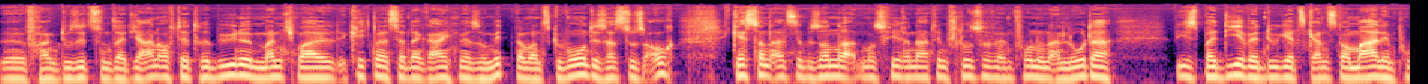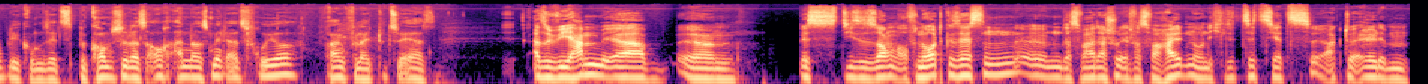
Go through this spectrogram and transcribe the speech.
Äh, Frank, du sitzt schon seit Jahren auf der Tribüne. Manchmal kriegt man es dann gar nicht mehr so mit, wenn man es gewohnt ist. Hast du es auch gestern als eine besondere Atmosphäre nach dem Schlusswurf empfunden? Und an Lothar, wie ist es bei dir, wenn du jetzt ganz normal im Publikum sitzt? Bekommst du das auch anders mit als früher? Frank, vielleicht du zuerst. Also wir haben ja ähm, bis die Saison auf Nord gesessen. Ähm, das war da schon etwas verhalten und ich sitze jetzt aktuell im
